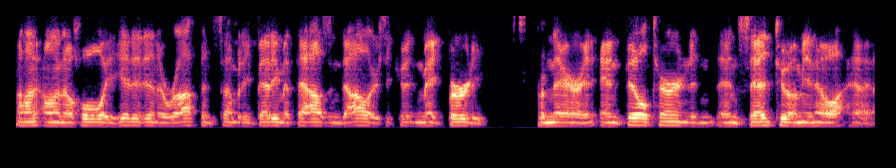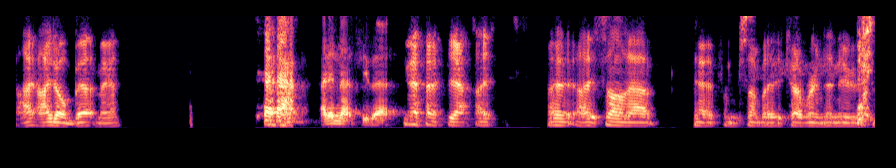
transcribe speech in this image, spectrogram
on, on a hole. He hit it in a rough, and somebody bet him a thousand dollars. He couldn't make birdie from there, and, and Phil turned and, and said to him, "You know, I, I don't bet, man." I did not see that. Yeah, yeah, I, I, I saw that yeah, from somebody covering the news.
